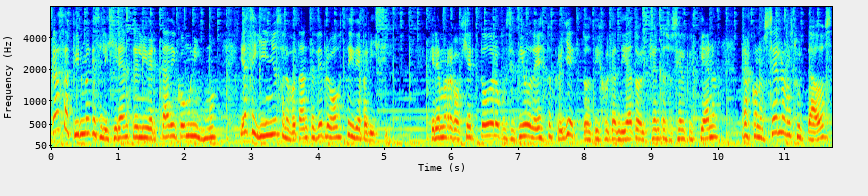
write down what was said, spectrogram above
Cast afirma que se elegirá entre libertad y comunismo y hace guiños a los votantes de Proboste y de Parisi. Queremos recoger todo lo positivo de estos proyectos, dijo el candidato del Frente Social Cristiano tras conocer los resultados,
